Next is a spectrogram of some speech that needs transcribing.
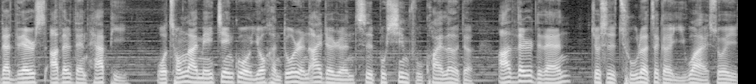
that there's other than happy. 我从来没见过有很多人爱的人是不幸福快乐的。Other than 就是除了这个以外，所以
